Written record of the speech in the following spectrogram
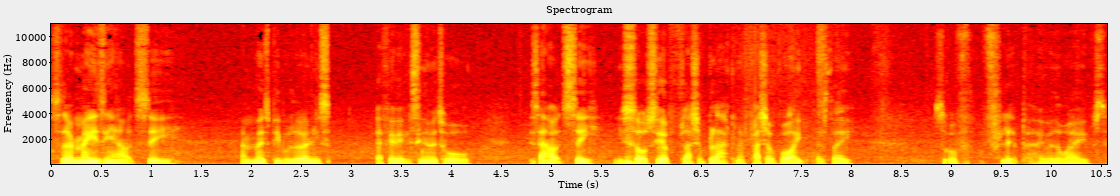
so they're amazing out at sea, and most people have only, if they've ever seen them at all, is out at sea. You sort of see a flash of black and a flash of white as they sort of flip over the waves.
